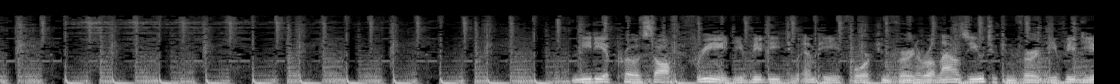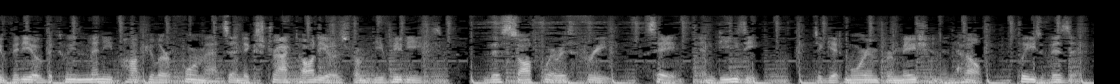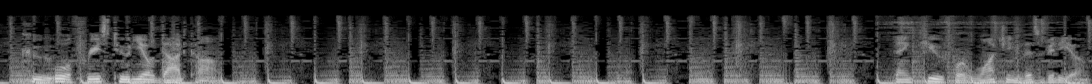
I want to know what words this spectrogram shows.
MediaProSoft free DVD to MP4 converter allows you to convert DVD video between many popular formats and extract audios from DVDs. This software is free, safe and easy. To get more information and help, please visit coolfreestudio.com. Thank you for watching this video.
